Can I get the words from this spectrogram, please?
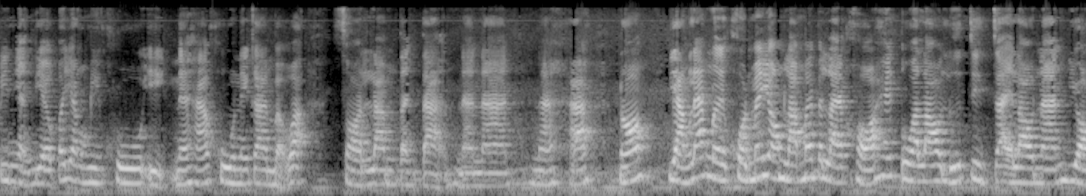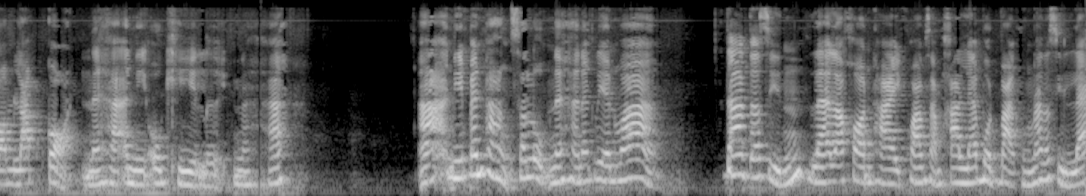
ปินอย่างเดียวก็ยังมีครูอีกนะคะ ครูในการแบบว่า สอนลำต่างๆ นานานะคะเนาะอย่างแรกเลยคนไม่ยอมรับไม่เป็นไรขอให้ตัวเราหรือจิตใจเรานั้นยอมรับก่อนนะคะ อันนี้โอเคเลยนะคะอะอันนี้เป็นผังสรุปนะคะนักเรียนว่านาฏศิลป์และละครไทยความสำคัญและบทบาทของนาฏศิลป์และ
